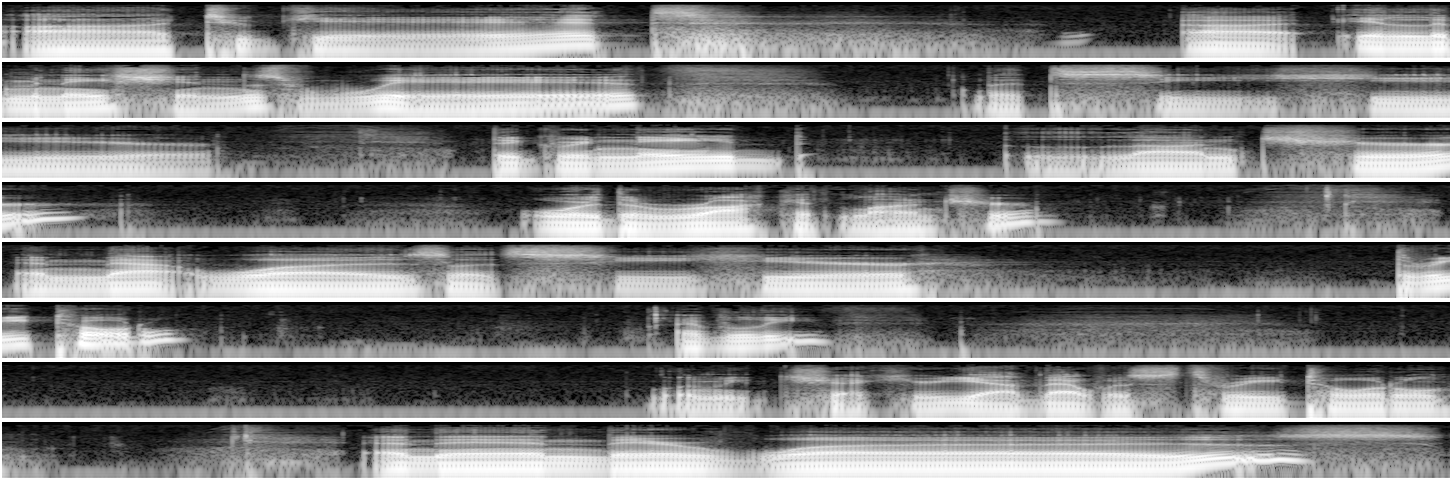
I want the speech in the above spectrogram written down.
uh, to get uh, eliminations with let's see here the grenade launcher or the rocket launcher. And that was, let's see here, three total, I believe. Let me check here. Yeah, that was three total. And then there was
